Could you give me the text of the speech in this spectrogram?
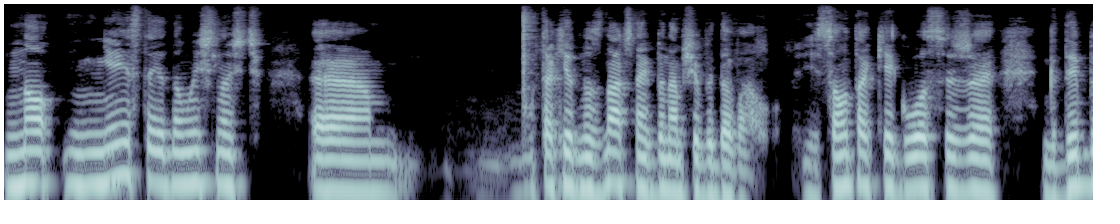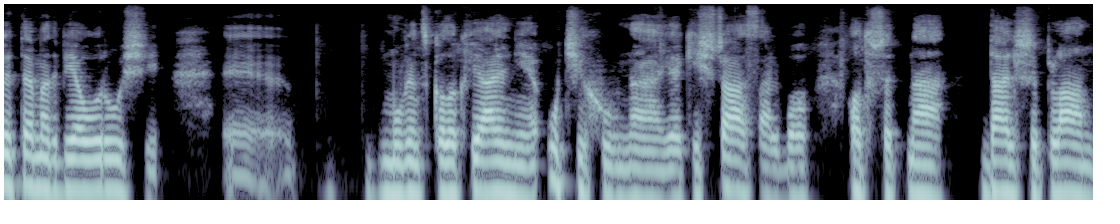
no, nie jest ta jednomyślność um, tak jednoznaczna, jakby nam się wydawało. I są takie głosy, że gdyby temat Białorusi e, mówiąc kolokwialnie, ucichł na jakiś czas albo odszedł na dalszy plan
